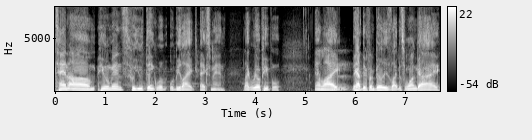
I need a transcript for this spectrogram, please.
10 um humans who you think will would be like X Men, like real people, and like Mhm. they have different abilities. Like this one guy,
